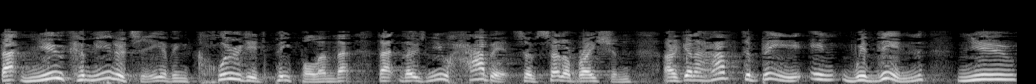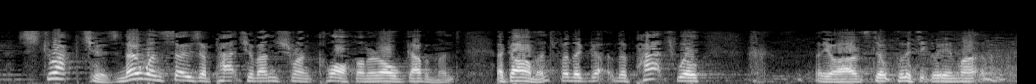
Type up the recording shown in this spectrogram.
that new community of included people and that, that those new habits of celebration are going to have to be in, within new structures. No one sews a patch of unshrunk cloth on an old government, a garment, for the, the patch will, there you are, I'm still politically in my,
